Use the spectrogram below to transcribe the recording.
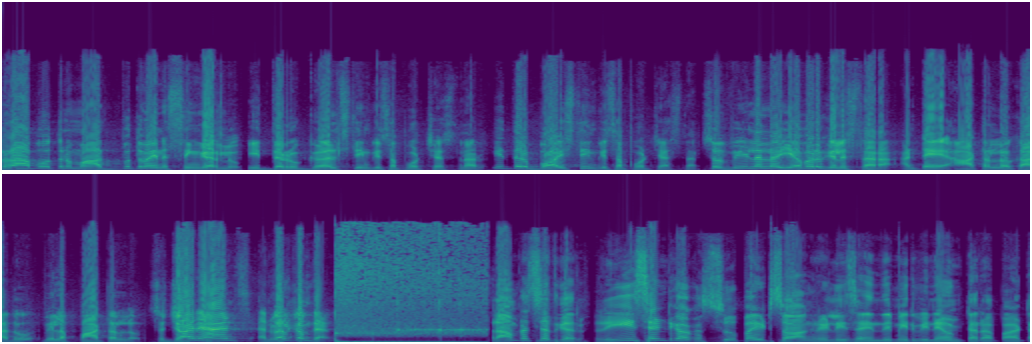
ఇప్పుడు రాబోతున్న మా అద్భుతమైన సింగర్లు. ఇద్దరు గర్ల్స్ టీమ్కి సపోర్ట్ చేస్తున్నారు. ఇద్దరు బాయ్స్ టీమ్కి సపోర్ట్ చేస్తున్నారు. సో వీళ్ళలో ఎవరు గెలుస్తారా? అంటే ఆటల్లో కాదు వీళ్ళ పాటల్లో. So join hands and welcome them Ram Prasad గారు రీసెంట్గా ఒక సూపర్ హిట్ సాంగ్ రిలీజ్ అయింది. మీరు వినే ఉంటారు ఆ పాట?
